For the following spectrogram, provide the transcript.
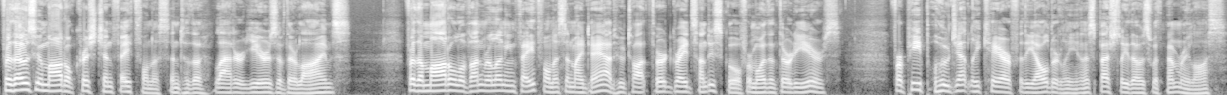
for those who model Christian faithfulness into the latter years of their lives, for the model of unrelenting faithfulness in my dad, who taught third grade Sunday school for more than 30 years, for people who gently care for the elderly, and especially those with memory loss,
